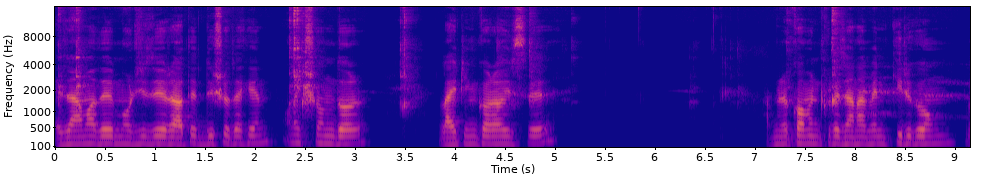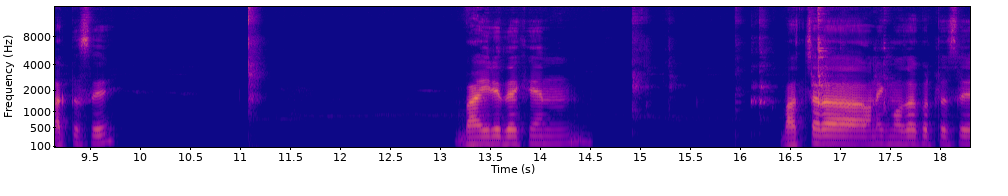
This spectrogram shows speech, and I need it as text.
এই যে আমাদের মসজিদের রাতের দৃশ্য দেখেন, অনেক সুন্দর লাইটিং করা হয়েছে। আপনারা কমেন্ট করে জানাবেন কীরকম লাগতেছে। বাইরে দেখেন, বাচ্চারা অনেক মজা করতেছে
